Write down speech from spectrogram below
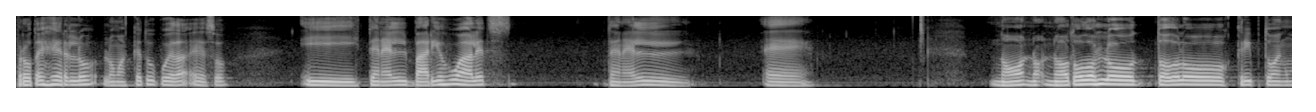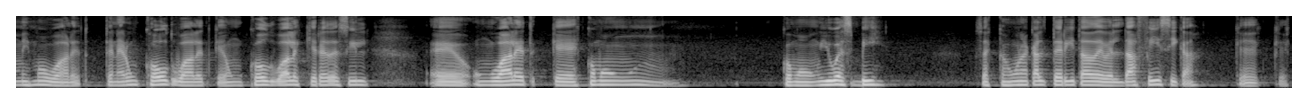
Protegerlo lo más que tú puedas, eso. Y tener varios wallets, tener eh, no, no, no todos los, todos los criptos en un mismo wallet. Tener un cold wallet, que un cold wallet quiere decir eh, un wallet que es como un, como un USB. O sea, es que es una carterita de verdad física que, que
